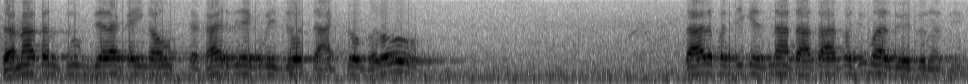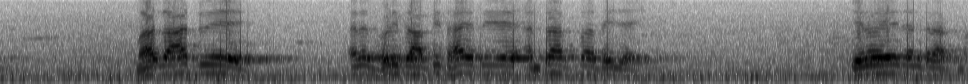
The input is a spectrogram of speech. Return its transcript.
સનાતન સુખ જરા કંઈક આવું ચખાડી દે કે ભાઈ જો ચાખતો ખરો તારે પછી કે, ના તાતા કશું મારે જોઈતું નથી. મારે તો આ જોઈએ. અને થોડી પ્રાપ્તિ થાય તો અંતરાત્મા થઈ જાય. એનો એ જ અંતરાત્મા.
